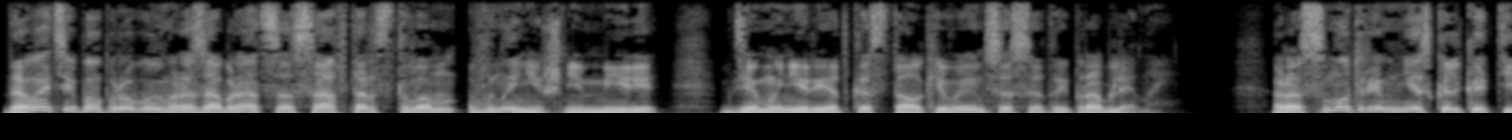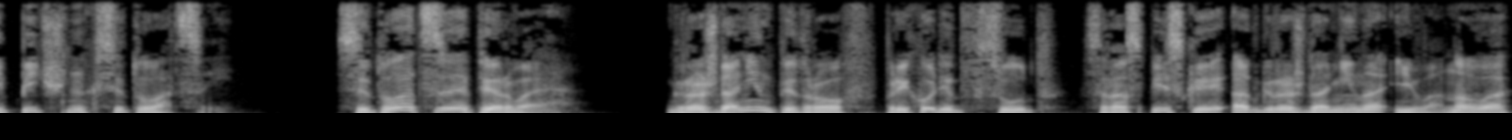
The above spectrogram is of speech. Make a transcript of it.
Давайте попробуем разобраться с авторством в нынешнем мире, где мы нередко сталкиваемся с этой проблемой. Рассмотрим несколько типичных ситуаций. Ситуация первая. Гражданин Петров приходит в суд с распиской от гражданина Иванова,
